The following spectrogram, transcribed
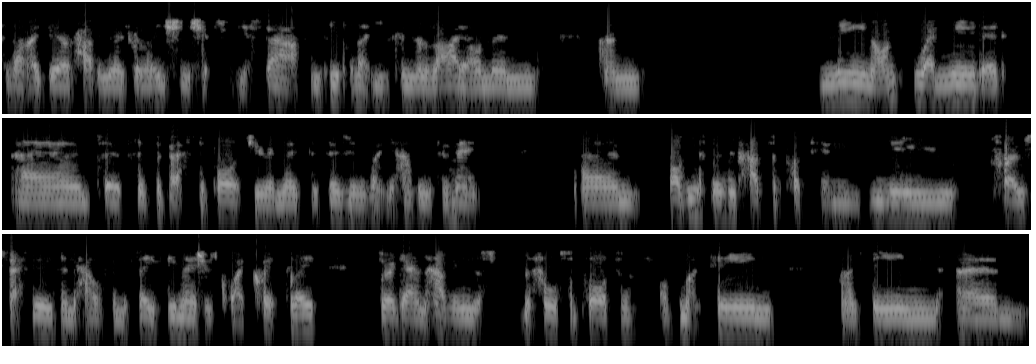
to that idea of having those relationships with your staff and people that you can rely on and and lean on when needed uh, to, to, to best support you in those decisions that you're having to make. Um, obviously, we've had to put in new processes and health and safety measures quite quickly. So again, having the, the full support of, of my team has been um,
